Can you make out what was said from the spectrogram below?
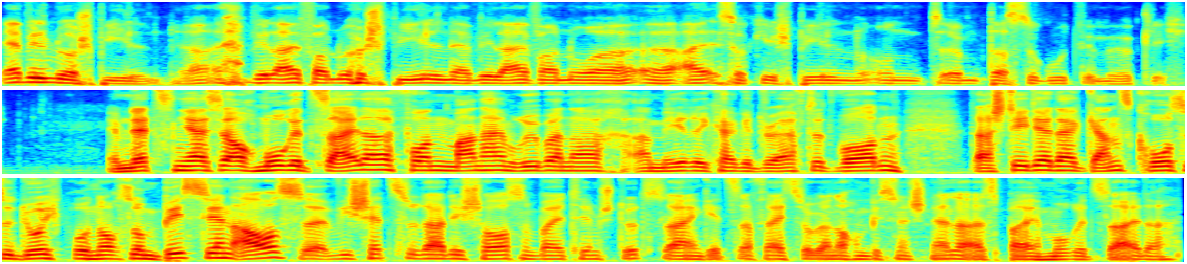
er will nur spielen. Ja? Er will einfach nur spielen, er will einfach nur äh, Eishockey spielen und ähm, das so gut wie möglich. Im letzten Jahr ist ja auch Moritz Seider von Mannheim rüber nach Amerika gedraftet worden. Da steht ja der ganz große Durchbruch noch so ein bisschen aus. Wie schätzt du da die Chancen bei Tim Stützler ein? Geht es da vielleicht sogar noch ein bisschen schneller als bei Moritz Seider?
